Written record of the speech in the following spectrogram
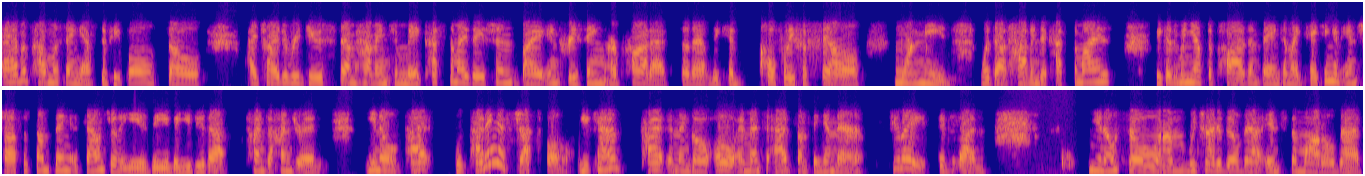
i have a problem with saying yes to people so i try to reduce them having to make customizations by increasing our product so that we could hopefully fulfill more needs without having to customize. Because when you have to pause and think and like taking an inch off of something it sounds really easy but you do that times a hundred you know cut cutting is stressful. You can't cut and then go oh i meant to add something in there. Too late. It's done. You know so um, we try to build that into the model that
